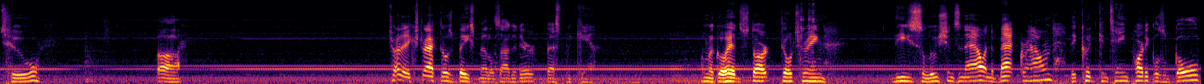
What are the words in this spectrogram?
to uh, try to extract those base metals out of there best we can. I'm going to go ahead and start filtering these solutions now in the background. They could contain particles of gold.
